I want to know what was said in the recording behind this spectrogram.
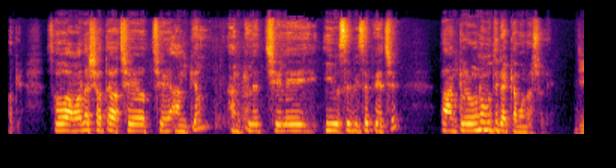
ওকে সো আমাদের সাথে আছে হচ্ছে আঙ্কেল আঙ্কেলের ছেলে ইউএসএ ভিসা পেয়েছে। তো আঙ্কেলের অনুভূতিটা কেমন আসলে? জি,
